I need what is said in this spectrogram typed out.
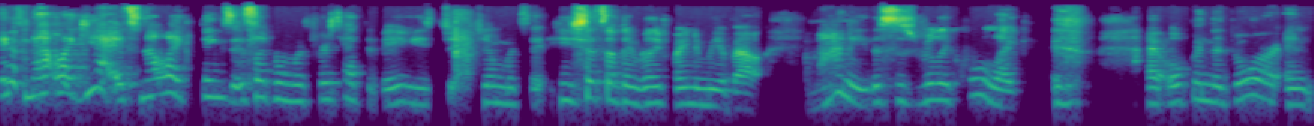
it's not like, yeah, it's not like things. It's like when we first had the babies, Jim would say, he said something really funny to me about, Monty, this is really cool. Like I opened the door and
